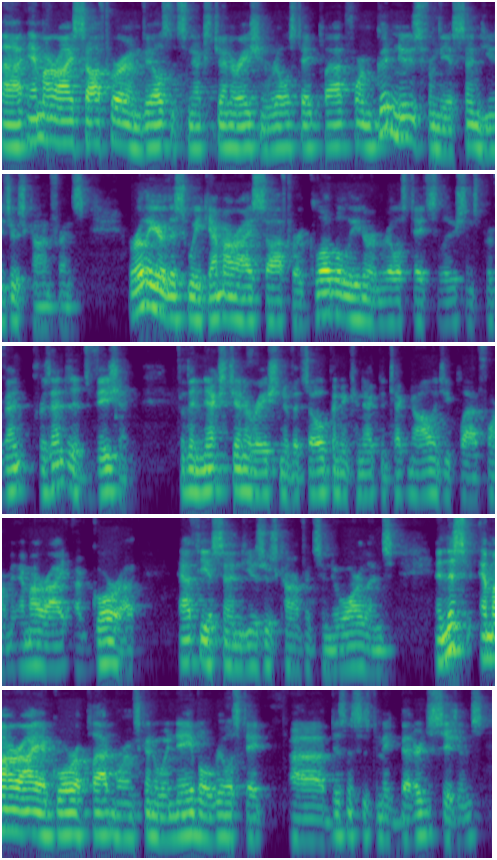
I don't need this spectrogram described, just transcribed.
uh, MRI Software unveils its next generation real estate platform. Good news from the Ascend Users Conference. Earlier this week, MRI Software, global leader in real estate solutions, prevent, presented its vision for the next generation of its open and connected technology platform, MRI Agora, at the Ascend Users Conference in New Orleans. And this MRI Agora platform is going to enable real estate uh, businesses to make better decisions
